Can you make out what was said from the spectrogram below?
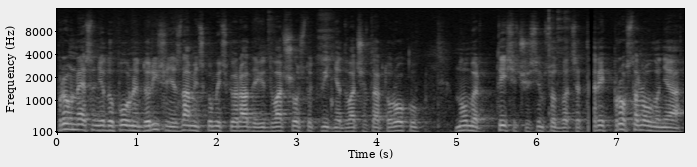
про внесення доповнень до рішення Знам'янської міської ради від 26 квітня 2024 року номер 1723 про встановлення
